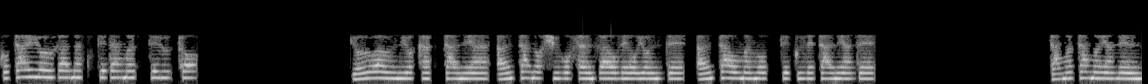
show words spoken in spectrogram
答えようがなくて黙ってると。今日は運良かったんや。あんたの守護さんが俺を呼んで、あんたを守ってくれたんやで。たまたまやねん。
